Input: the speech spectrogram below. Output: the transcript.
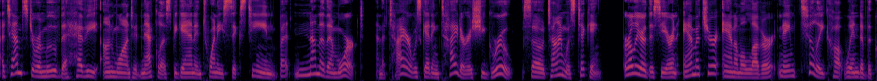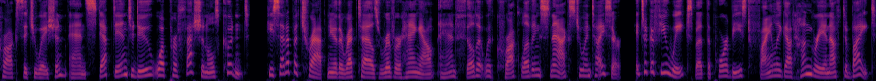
Attempts to remove the heavy unwanted necklace began in 2016, but none of them worked, and the tire was getting tighter as she grew, so time was ticking. Earlier this year, an amateur animal lover named Tili caught wind of the croc situation and stepped in to do what professionals couldn't. He set up a trap near the reptile's river hangout and filled it with croc loving snacks to entice her. It took a few weeks, but the poor beast finally got hungry enough to bite.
